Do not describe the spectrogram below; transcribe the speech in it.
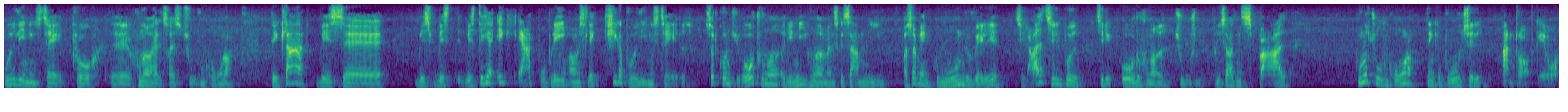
udligningstab på øh, 150.000 kroner. Det er klart, hvis, øh, hvis, hvis, hvis det her ikke er et problem, og man slet ikke kigger på udligningstabet, så er det kun de 800 og de 900, man skal sammenligne. Og så vil en kommune jo vælge sit eget tilbud til de 800.000, fordi så har den sparet 100.000 kroner, den kan bruge til andre opgaver.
